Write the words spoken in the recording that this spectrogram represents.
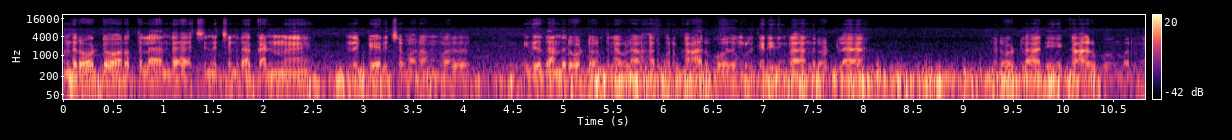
அந்த ரோட்டு ஓரத்தில் அந்த சின்ன சின்னதாக கண் இந்த பேரிச்ச மரங்கள் இதுதான் அந்த ரோட்டு ஓரத்தில் எவ்வளோ அழகாக இருக்கும். ஒரு கார் போகுது. உங்களுக்கு தெரியுதுங்களா அந்த ரோட்டில்? இந்த ரோட்டில் அதிக கார் போகும் பாருங்க.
